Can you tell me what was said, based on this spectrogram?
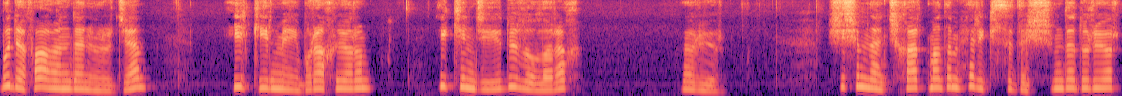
Bu defa önden öreceğim. İlk ilmeği bırakıyorum ikinciyi düz olarak örüyorum. Şişimden çıkartmadım. Her ikisi de şişimde duruyor.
